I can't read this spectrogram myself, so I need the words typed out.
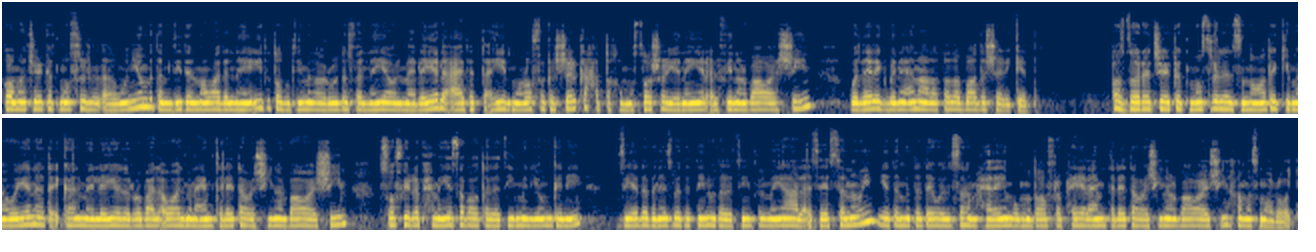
قامت شركة مصر للألومنيوم بتمديد الموعد النهائي لتقديم العروض الفنية والمالية لإعادة تأهيل مرافق الشركة حتى 15 يناير 2024 وذلك بناء على طلب بعض الشركات. أصدرت شركة مصر للصناعات الكيماوية نتائجها المالية للربع الأول من عام 23-24 صافي ربح 137 مليون جنيه زيادة بنسبة 32% على أساس سنوي يتم تداول السهم حاليا بمضاعف ربحية العام 23-24 خمس مرات.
